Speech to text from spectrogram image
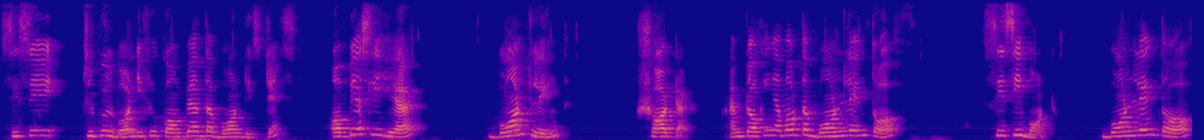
CC triple bond, if you compare the bond distance, obviously here bond length shorter. I am talking about the bond length of CC bond. Bond length of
